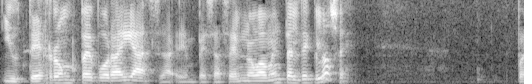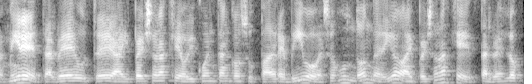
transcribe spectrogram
Y usted rompe por ahí, a, a hacer nuevamente el desglose. Pues mire, tal vez usted, hay personas que hoy cuentan con sus padres vivos, eso es un don de Dios. Hay personas que tal vez lo,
